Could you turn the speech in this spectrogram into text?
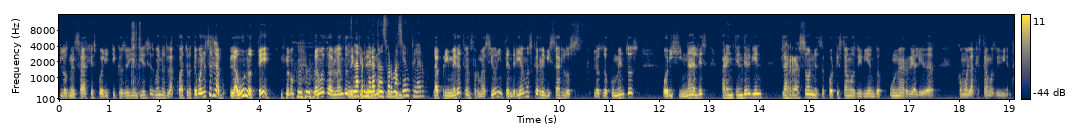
los mensajes políticos de hoy en día, es bueno, es la 4T. Bueno, esta es la, la 1T, ¿no? Estamos hablando de... la primera transformación, claro. La primera transformación y tendríamos que revisar los, los documentos originales para entender bien las razones de por qué estamos viviendo una realidad como la que estamos viviendo.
